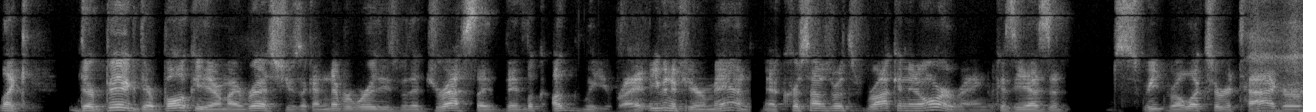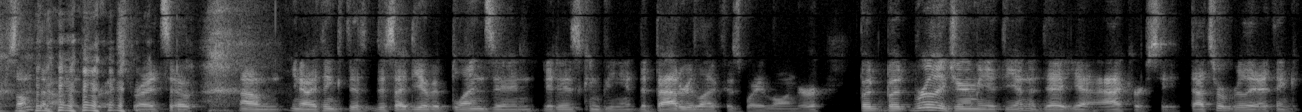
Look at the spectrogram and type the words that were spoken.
Like they're big, they're bulky, they're on my wrist. She was like, I never wear these with a dress. They, they look ugly, right? Even if you're a man. You know, Chris Hemsworth's rocking an Oura ring because he has a sweet Rolex or a tag or something on his wrist, right? So, um, you know, I think this, this idea of it blends in. It is convenient. The battery life is way longer, but but really, Jeremy, at the end of the day, yeah, accuracy. That's what really I think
